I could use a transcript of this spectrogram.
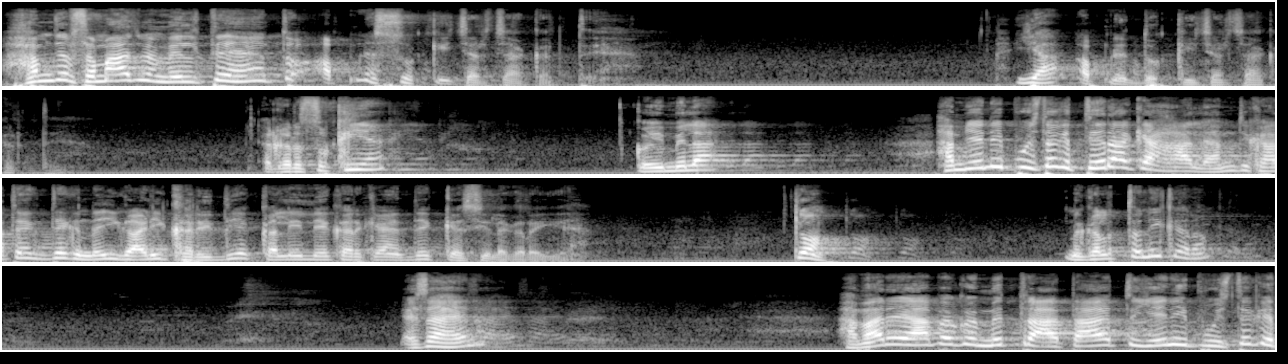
हम जब समाज में मिलते हैं तो अपने सुख की चर्चा करते हैं। या अपने दुख की चर्चा करते हैं। अगर सुखी हैं, कोई मिला, हम ये नहीं पूछते कि तेरा क्या हाल है? हम दिखाते हैं देख, नई गाड़ी खरीदी है, कल ही लेकर के आए देख कैसी लग रही है। क्यों? मैं गलत तो नहीं कर रहा हूँ। ऐसा है ना? हमारे यहाँ पे कोई मित्र आता है तो ये नहीं पूछते कि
